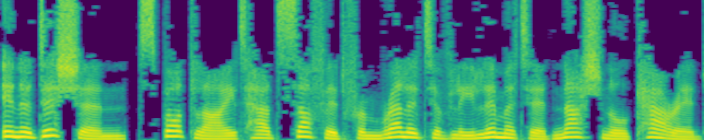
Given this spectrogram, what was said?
In addition, Spotlight had suffered from relatively limited national carriage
